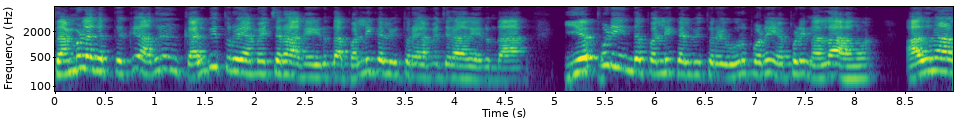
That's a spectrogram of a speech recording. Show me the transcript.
தமிழகத்துக்கு அதுவும் கல்வித்துறை அமைச்சராக இருந்தா பள்ளி கல்வித்துறை அமைச்சராக இருந்தா எப்படி இந்த பள்ளி கல்வித்துறை உறுப்பினர் எப்படி நல்லா ஆகும்? அதனால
